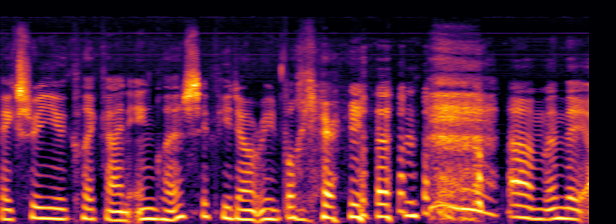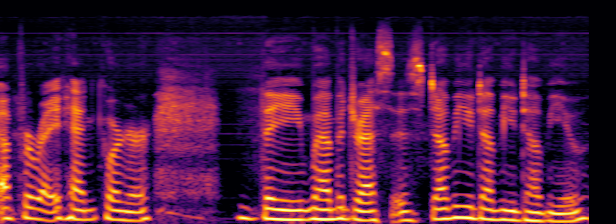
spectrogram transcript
make sure you click on English if you don't read Bulgarian um, in the upper right hand corner. The web address is www.ekf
